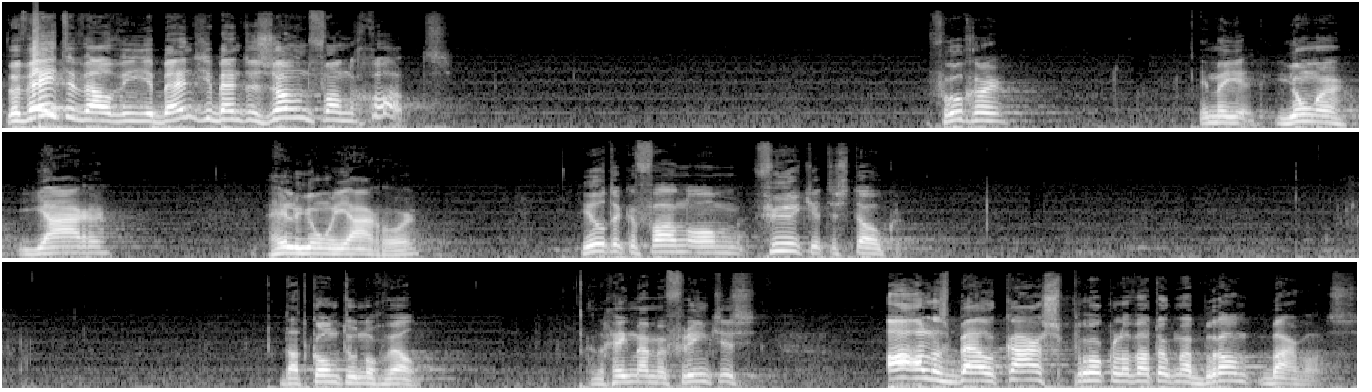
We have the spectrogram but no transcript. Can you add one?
we weten wel wie je bent, je bent de zoon van God. Vroeger, in mijn jonge jaren, hele jonge jaren hoor, hield ik ervan om vuurtje te stoken. Dat kon toen nog wel. En dan ging ik met mijn vriendjes alles bij elkaar sprokkelen wat ook maar brandbaar was.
